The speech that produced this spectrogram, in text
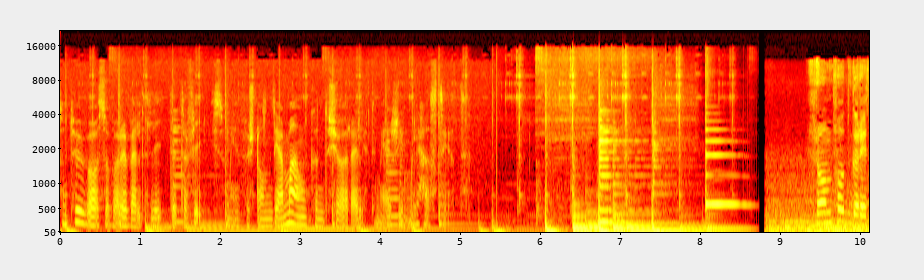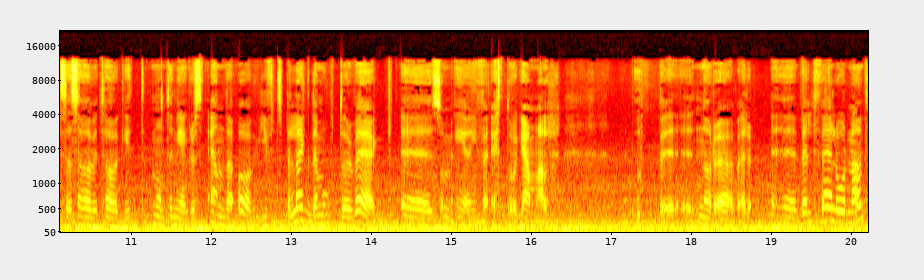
Som tur var så var det väldigt lite trafik så min förståndiga man kunde köra i lite mer rimlig hastighet. Från Podgorica så har vi tagit Montenegros enda avgiftsbelagda motorväg eh, som är ungefär ett år gammal upp eh, norröver. Eh, väldigt välordnad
